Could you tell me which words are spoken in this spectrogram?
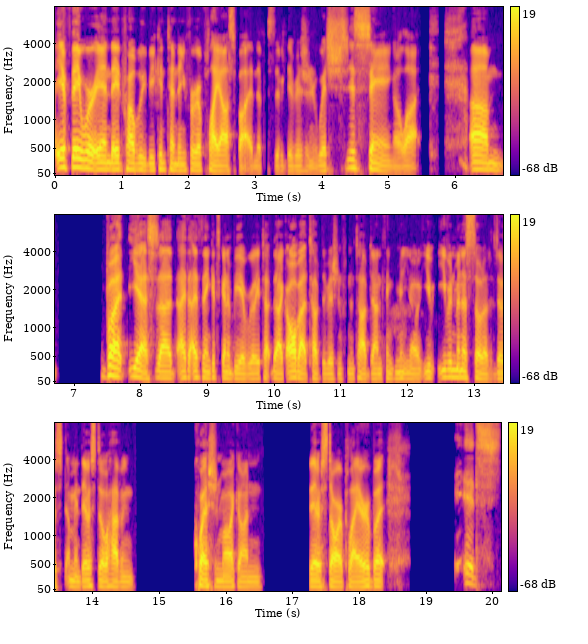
If they were in, they'd probably be contending for a playoff spot in the Pacific Division, which is saying a lot. Um, but yes, uh, I, I, think it's going to be a really tough, like all about tough division from the top down. I think you know, even Minnesota, there's, I mean, they're still having question mark on their star player, but it's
